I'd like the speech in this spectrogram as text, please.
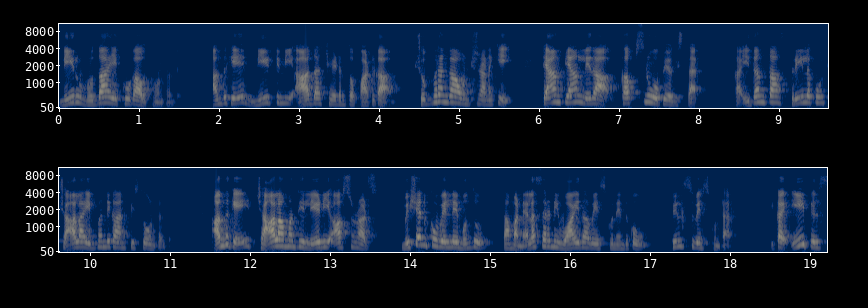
నీరు వృధా ఎక్కువగా అవుతూ ఉంటుంది. అందుకే నీటిని ఆదా చేయడంతో పాటుగా శుభ్రంగా ఉంచడానికి ట్యాంప్యాన్ లేదా కప్స్ను ఉపయోగిస్తారు. ఇదంతా స్త్రీలకు చాలా ఇబ్బందిగా అనిపిస్తూ ఉంటుంది. అందుకే చాలామంది లేడీ ఆస్ట్రోనాట్స్ మిషన్కు వెళ్ళే ముందు తమ నెలసరిని వాయిదా వేసుకునేందుకు పిల్స్ వేసుకుంటారు. ఇక ఈ పిల్స్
